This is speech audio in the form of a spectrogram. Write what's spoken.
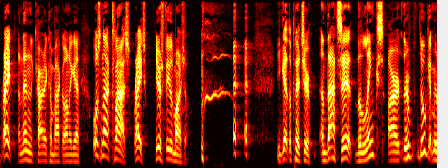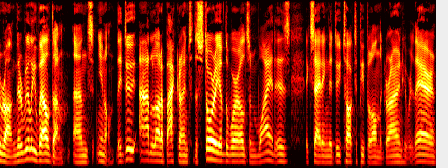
Right. And then Carrie come back on again. Wasn't that class? Right. Here's Field Marshal. you get the picture. And that's it. The links are, don't get me wrong, they're really well done. And, you know, they do add a lot of background to the story of the worlds and why it is exciting. They do talk to people on the ground who were there. And,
